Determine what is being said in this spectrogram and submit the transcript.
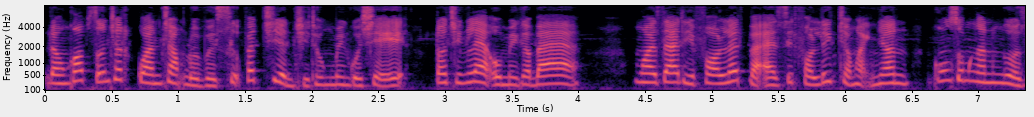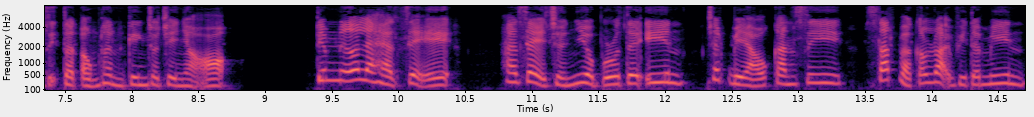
đóng góp dưỡng chất quan trọng đối với sự phát triển trí thông minh của trẻ, đó chính là omega 3. Ngoài ra thì folate và acid folic trong hạnh nhân cũng giúp ngăn ngừa dị tật ống thần kinh cho trẻ nhỏ. Tiếp nữa là hạt rẻ. Hạt rẻ chứa nhiều protein, chất béo, canxi, sắt và các loại vitamin.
